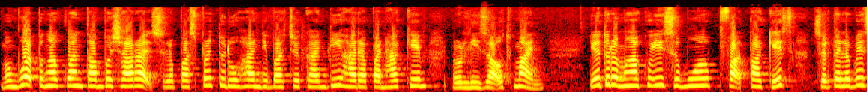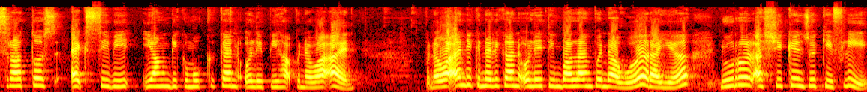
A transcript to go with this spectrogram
membuat pengakuan tanpa syarat selepas pertuduhan dibacakan di hadapan Hakim Nurliza Uthman. Dia turut mengakui semua fakta kes serta lebih 100 eksibit yang dikemukakan oleh pihak pendakwaan. Pendakwaan dikendalikan oleh Timbalan Pendakwa Raya Nurul Ashikin Zulkifli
